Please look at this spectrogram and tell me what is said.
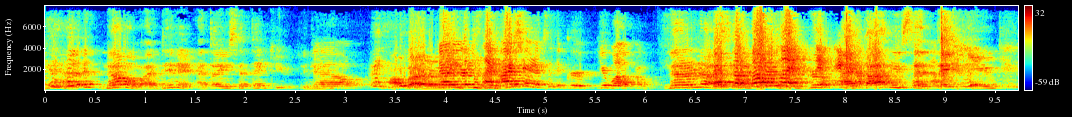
yeah. No, I didn't. I thought you said thank you. Did you No. not? All right. No, you're just like I shared it to the group. You're welcome. No, no, no. I said I shared it to the group. I thought you said thank you,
